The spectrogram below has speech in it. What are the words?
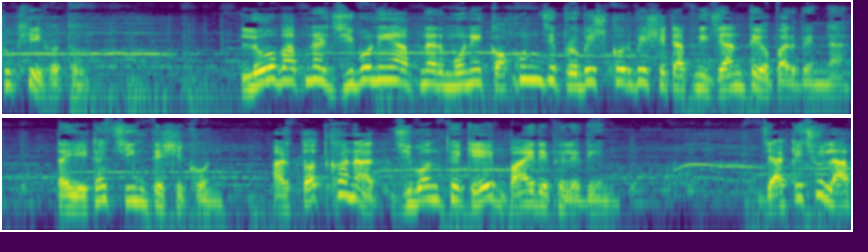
সুখী হতো। লোভ আপনার জীবনে আপনার মনে কখন যে প্রবেশ করবে, সেটা আপনি জানতেও পারবেন না। তাই এটা চিনতে শিখুন। আর তৎক্ষণাৎ জীবন থেকে বাইরে ফেলে দিন। যা কিছু লাভ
